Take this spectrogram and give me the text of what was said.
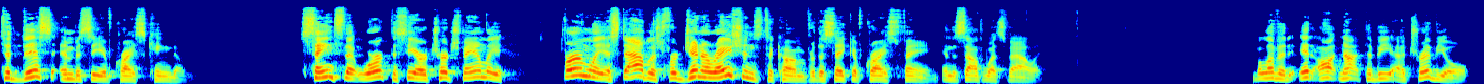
to this embassy of Christ's kingdom. Saints that work to see our church family firmly established for generations to come for the sake of Christ's fame in the Southwest Valley. Beloved, it ought not to be a trivial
